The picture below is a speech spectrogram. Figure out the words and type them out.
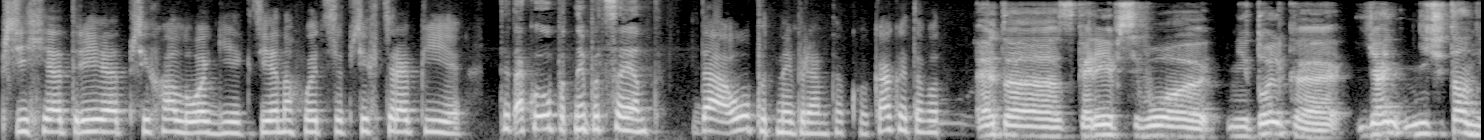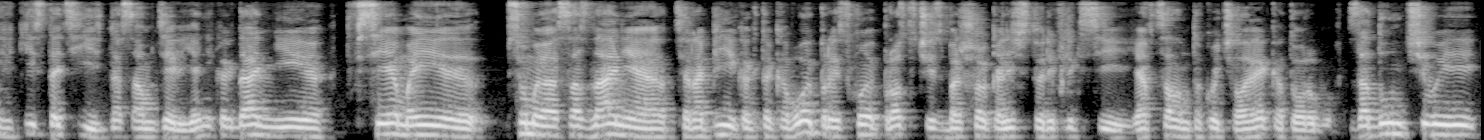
психиатрия от психологии, где находится психотерапия. Ты такой опытный пациент. Да, опытный прям такой. Как это вот? Это, скорее всего, не только... Я не читал никакие статьи, на самом деле. Я никогда не... Все мои... Все мое осознание терапии как таковой происходит просто через большое количество рефлексий. Я в целом такой человек, который задумчивый,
